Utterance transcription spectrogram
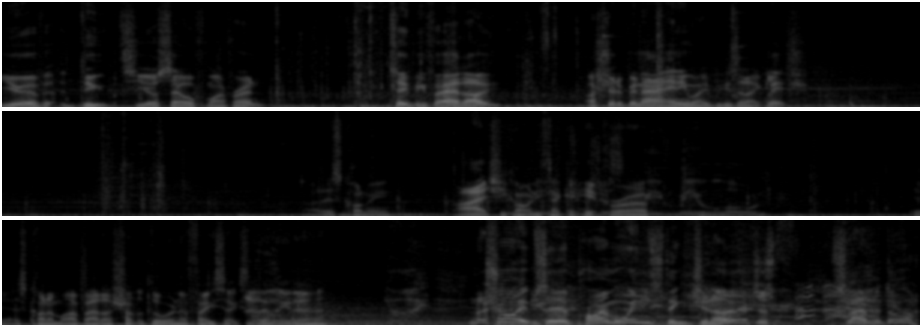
You have duped yourself, my friend. To be fair, though, I should have been out anyway because of that glitch. Oh, there's Connie. I actually can't really take a hit for her. leave me alone. Yeah, it's kind of my bad. I shut the door in her face accidentally there. I'm not sure. It was a primal instinct, you know? I just slammed the door.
